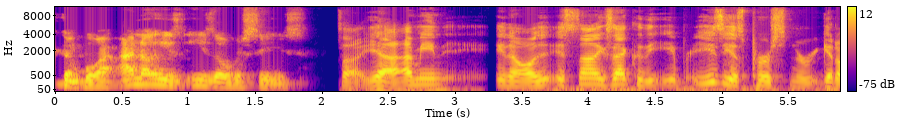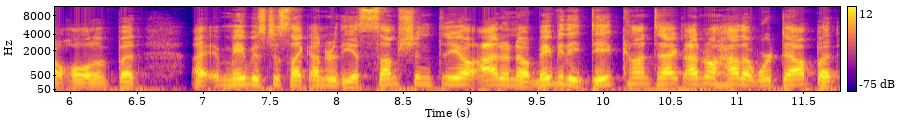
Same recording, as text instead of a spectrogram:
Istanbul. i know he's he's overseas so yeah i mean you know it's not exactly the easiest person to get a hold of but uh, maybe it's just like under the assumption you know i don't know maybe they did contact i don't know how that worked out but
